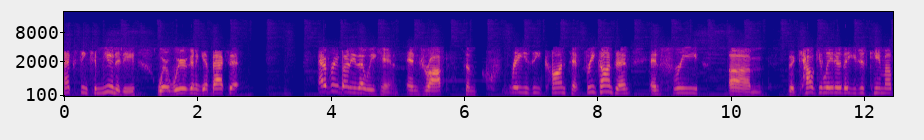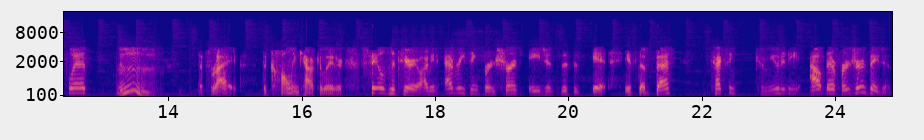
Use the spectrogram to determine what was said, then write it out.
texting community where we're going to get back to everybody that we can and drop some crazy content, free content, and free um, the calculator that you just came up with. Mm. That's right. The calling calculator, sales material. I mean, everything for insurance agents. This is it. It's the best texting community out there for insurance agents.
